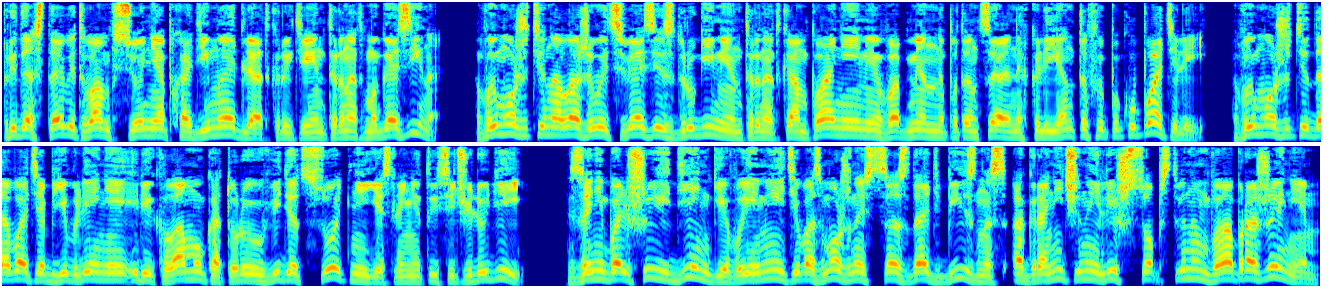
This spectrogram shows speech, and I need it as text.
предоставят вам все необходимое для открытия интернет-магазина. Вы можете налаживать связи с другими интернет-компаниями в обмен на потенциальных клиентов и покупателей. Вы можете давать объявления и рекламу, которые увидят сотни, если не тысячи людей. За небольшие деньги вы имеете возможность создать бизнес, ограниченный лишь собственным воображением.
